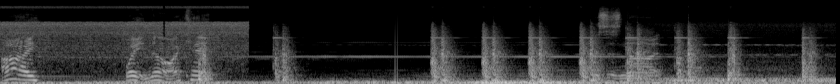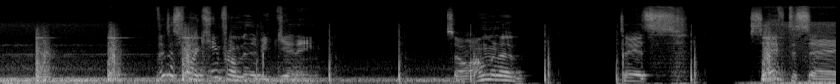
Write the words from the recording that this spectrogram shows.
Hi. Wait, no, I can't. This is not... I think that's where I came from in the beginning. So I'm gonna say it's safe to say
